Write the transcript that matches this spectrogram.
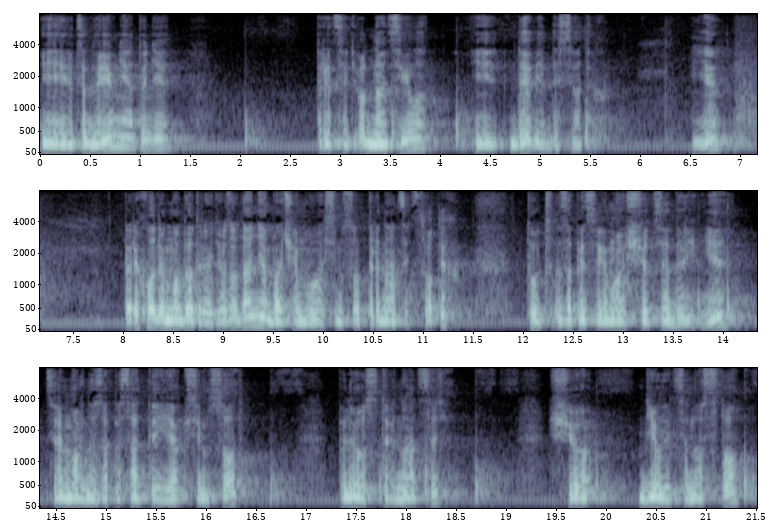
І це дорівнює тоді 31 ціла і 9 десятих. Є. Переходимо до третього завдання. Бачимо 713 сотих. Тут записуємо, що це дорівнює. Це можна записати як 700 плюс 13, що ділиться на 100.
